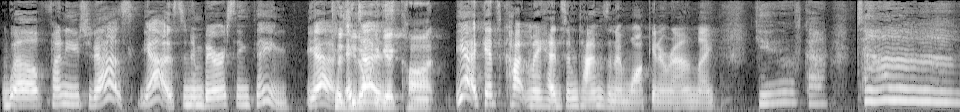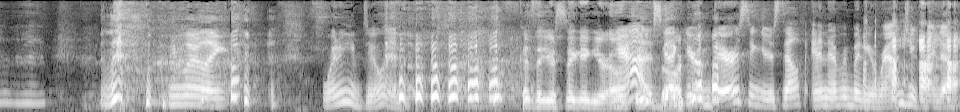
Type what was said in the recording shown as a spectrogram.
Well, funny you should ask. Yeah, it's an embarrassing thing. Yeah. Because you it don't want to get caught. Yeah, it gets caught in my head sometimes, and I'm walking around like, "You've got time." And then people are like, "What are you doing?" Because then you're singing your own yeah, theme it's song. like you're embarrassing yourself and everybody around you, kind of,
